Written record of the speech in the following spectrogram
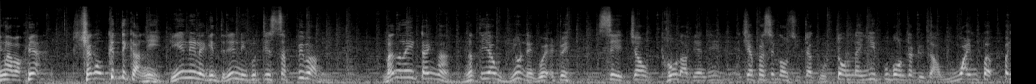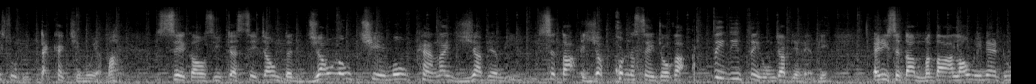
င်္ဂလာပါခင်ဗျရန်ကုန်ခေတ်တစ်ကနေဒီနေ့လည်းကသတင်းတွေကိုတင်ဆက်ပေးပါမယ်မန္တလေးတိုင်းကငတယောက်မြို့နယ်ခွဲအတွင်းစေကြောင်းထိုးလာပြန်တဲ့အချက်ဖက်စစ်ကောင်စီတပ်ကိုတော်လှန်ရေးပူးပေါင်းတပ်တွေကဝိုင်းပတ်ပိတ်ဆို့ပြီးတိုက်ခိုက်ခြင်းလို့ရမှာစေကောင်စီတပ်စေကြောင်းတစ်ကြောင်းလုံးချေမုံခံလိုက်ရပြန်ပြီးစစ်သားအယောက်80ကျော်ကအသီးသီးသေကုန်ကြပြန်တဲ့အပြင်အဲ့ဒီစစ်သားမသားအလောင်းတွေနဲ့အတူ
